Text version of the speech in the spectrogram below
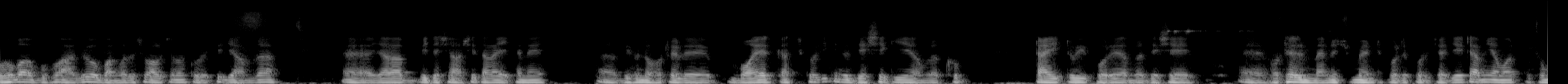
বহু বা বহু আগেও বাংলাদেশেও আলোচনা করেছি যে আমরা যারা বিদেশে আসি তারা এখানে বিভিন্ন হোটেলে বয়ের কাজ করি, কিন্তু দেশে গিয়ে আমরা খুব টাই টুই পরে আমরা দেশে হোটেল ম্যানেজমেন্ট বলে পরিচয় দিই। এটা আমি আমার প্রথম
